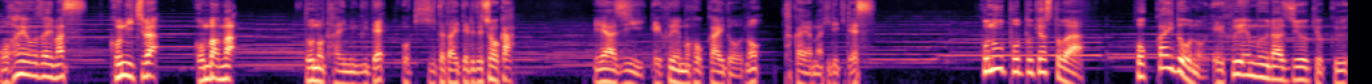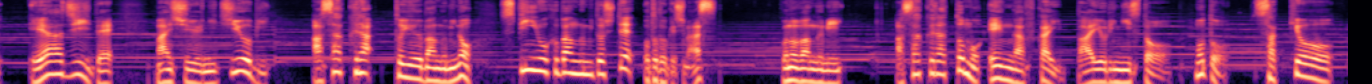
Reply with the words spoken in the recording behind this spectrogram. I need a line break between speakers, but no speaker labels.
おはようございます。こんにちは。こんばんは。どのタイミングでお聞きいただいているでしょうか。エア G FM 北海道の高山秀樹です。このポッドキャストは北海道の FM ラジオ局エア G で毎週日曜日朝倉という番組のスピンオフ番組としてお届けします。この番組朝倉とも縁が深いバイオリニスト元作協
